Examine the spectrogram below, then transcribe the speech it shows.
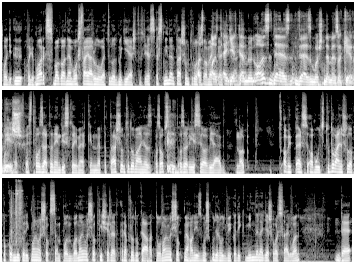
Hogy, ő, hogy Marx maga nem osztályáruló tudod, meg ilyesmit. Ezt, ezt minden Az, társadalomtudóssal meg az kell csinálni. egyértelműen az, de ez, de ez most nem ez a kérdés. Ezt, ezt hozzátenném disclaimerként, mert a társadalomtudomány az, az abszolút az a része a világnak, ami persze amúgy tudományos alapokon működik nagyon sok szempontból, nagyon sok kísérlet reprodukálható, nagyon sok mechanizmus ugyanúgy működik minden egyes országban, de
